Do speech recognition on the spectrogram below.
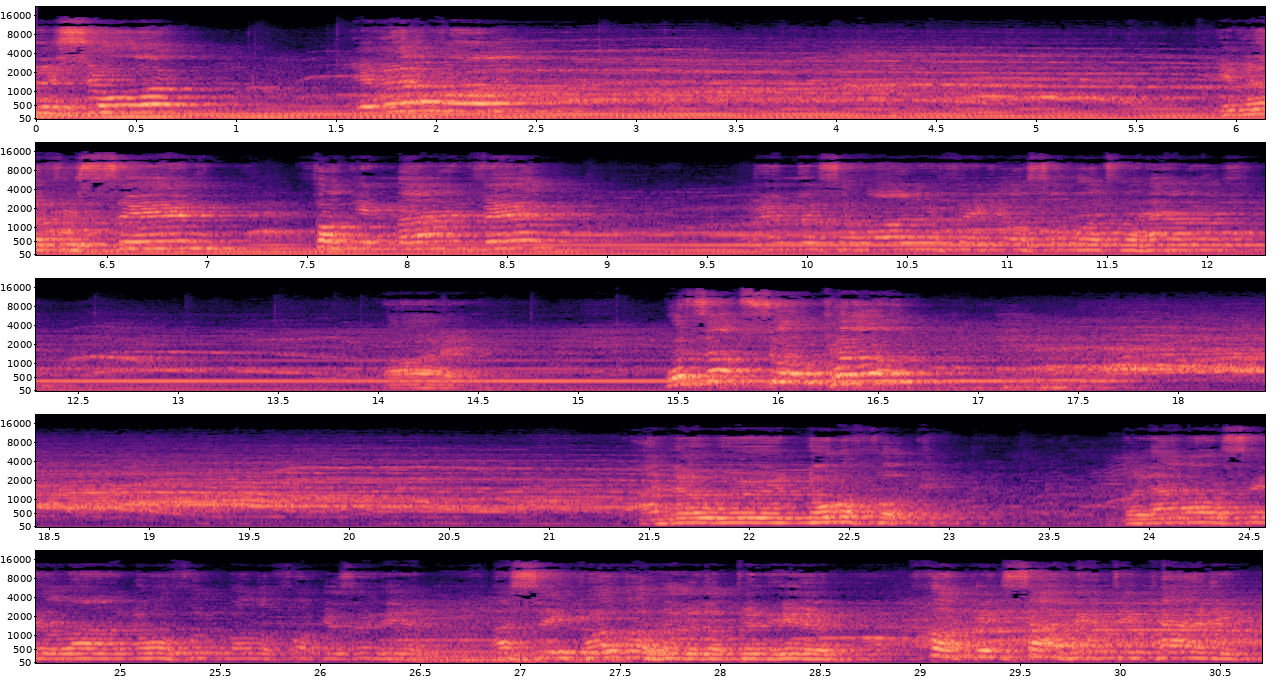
the shore. Give it up, boy. Give it up for sin, fucking mind vent, remnants of honor. Thank y'all so much for having us. All right. What's up, SoCo? I know we're in Norfolk, but I don't see a lot of Norfolk motherfuckers in here. I see brotherhood up in here in Southampton County.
